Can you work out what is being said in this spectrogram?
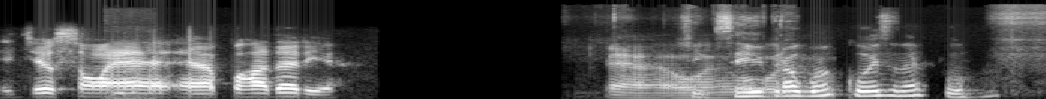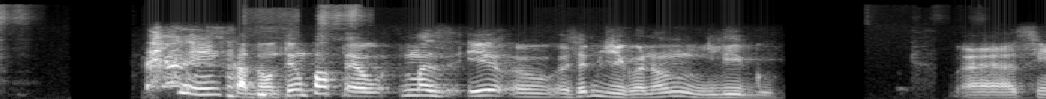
Edilson é, é a porradaria. é Tinha o- que servir o- pra alguma coisa, né, pô? Sim, cada um tem um papel. Mas eu, eu, eu sempre digo, eu não ligo. É, assim,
